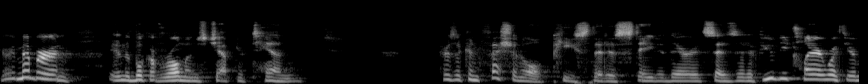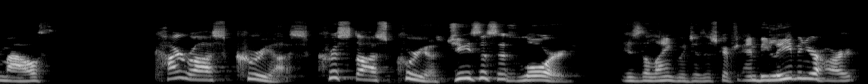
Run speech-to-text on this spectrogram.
You remember in, in the book of Romans, chapter 10, there's a confessional piece that is stated there. It says that if you declare with your mouth, Kairos Kurios, Christos Kurios, Jesus is Lord, is the language of the scripture, and believe in your heart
